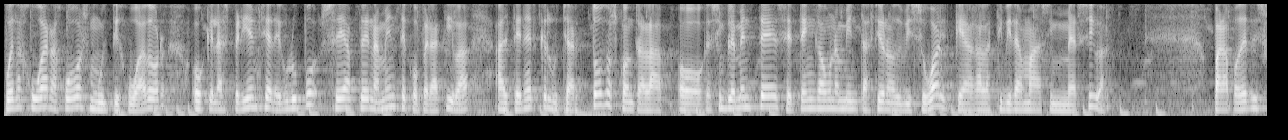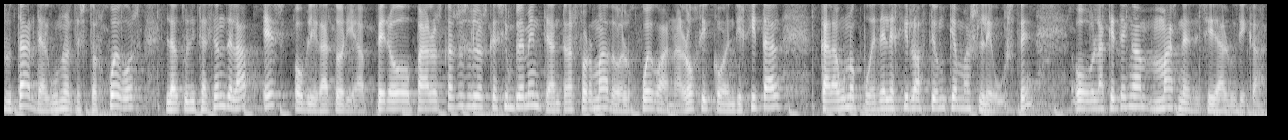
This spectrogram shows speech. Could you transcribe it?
pueda jugar a juegos multijugador o que la experiencia de grupo sea plenamente cooperativa al tener que luchar todos contra la app o que simplemente se tenga una ambientación audiovisual que haga la actividad más inmersiva. Para poder disfrutar de algunos de estos juegos, la utilización de la app es obligatoria, pero para los casos en los que simplemente han transformado el juego analógico en digital, cada uno puede elegir la opción que más le guste o la que tenga más necesidad lúdica.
